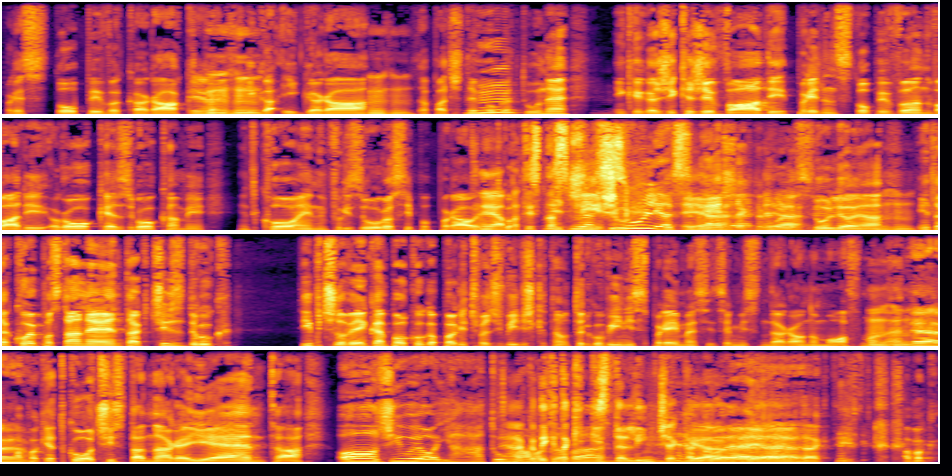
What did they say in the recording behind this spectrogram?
prestopi v karakter, Ja. ja. ki ga igra Mhm. za pač te bogatune. In ki ga že, ki že vadi, preden stopi ven, vadi roke z rokami in tako, in frizuro si popravi. Ja, tako. pa nasmešek. drug Lasuljo si Nasmešek, ga, tako ja. lasuljo, ja. Mhm. In takoj postane en tak čist drug. Tip človeka, in pol, ko ga prvič pač vidiš, ki tam v trgovini sprejme, sicer mislim, da ravno mosmo, mm. -hmm. Ja, ja. ampak je tako čista narejen, ta, o, živijo, ja, tu Ja, imamo kot nek za taki vas." gizdalinček. Tako Ja, je, ja, ja, ja. tak. Ampak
